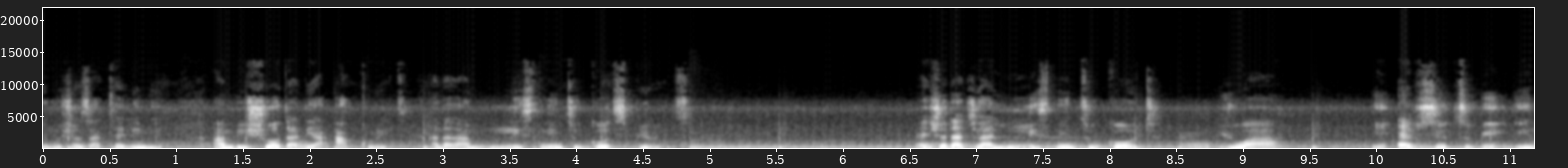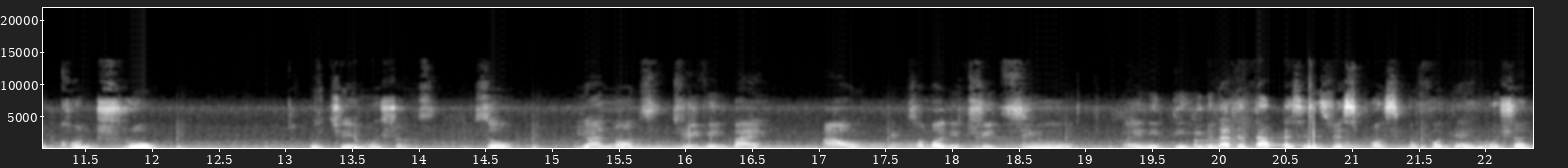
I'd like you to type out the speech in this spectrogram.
emotions are telling me and be sure that they are accurate and that i'm listening to god's spirit. Ensure that you are listening to god. You are it helps you to be in control with your emotions. So you are not driven by how somebody treats you or anything. You know that that person is responsible for their emotion.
